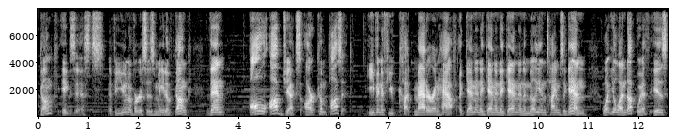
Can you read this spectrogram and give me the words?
gunk exists, if a universe is made of gunk, then all objects are composite. Even if you cut matter in half again and again and again and a million times again, what you'll end up with is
